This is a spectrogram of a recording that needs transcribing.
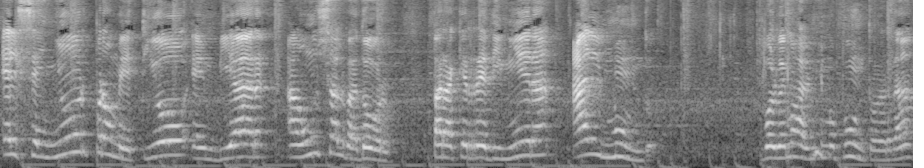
el Señor prometió enviar a un Salvador para que redimiera al mundo. Volvemos al mismo punto, ¿verdad?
